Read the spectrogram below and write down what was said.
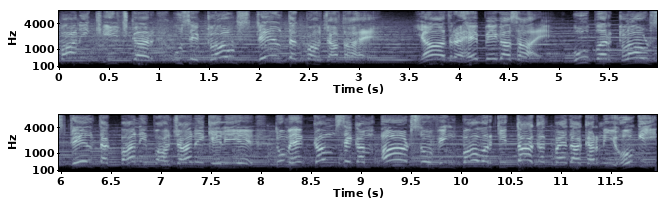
पानी खींचकर उसे क्लाउड्स डेल तक पहुंचाता है। याद रहे पेगासाई ऊपर क्लाउड्स डेल तक पानी पहुँचाने के लिए तुम्हें कम से कम 800 विंग पावर की ताकत पैदा करनी होगी।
